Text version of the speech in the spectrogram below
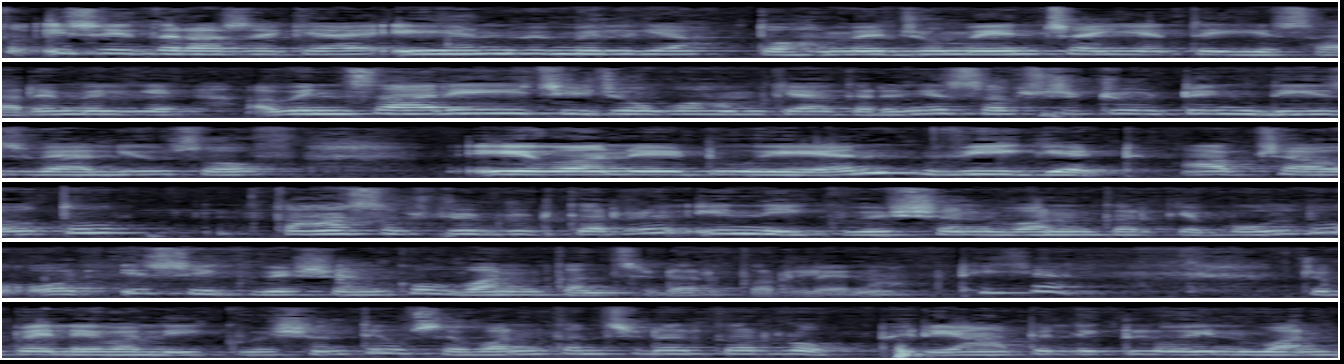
तो इसी तरह से क्या है ए एन भी मिल गया तो हमें जो मेन चाहिए थे, ये सारे मिल गए। अब इन सारी चीज़ों को हम क्या करेंगे substituting these values of a one a two a n we get आप चाहो तो कहाँ सब्सटीट्यूट कर रहे हो? इन इक्वेशन वन करके बोल दो और इस इक्वेशन को वन कंसिडर कर लेना, ठीक है? जो पहले वाली इक्वेशन थी, उसे वन कंसिडर कर लो, फिर यहाँ पे लिख लो in one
